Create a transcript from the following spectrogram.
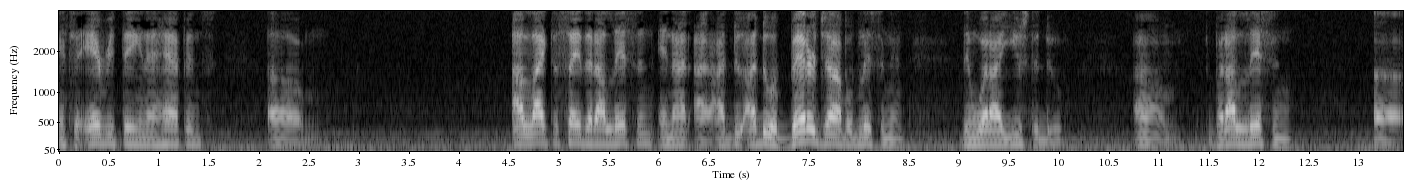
into everything that happens. Um, I like to say that I listen, and I, I, I, do I do a better job of listening than what I used to do. Um, but I listen uh,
